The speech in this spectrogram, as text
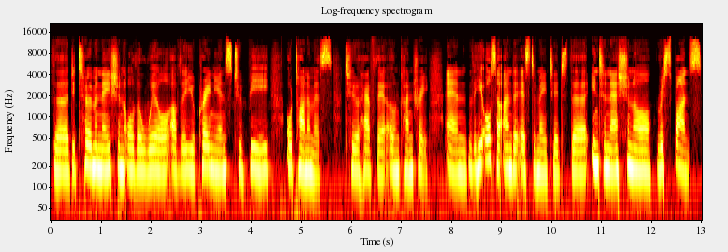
the determination or the will of the Ukrainians to be autonomous, to have their own country. And he also underestimated the international response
